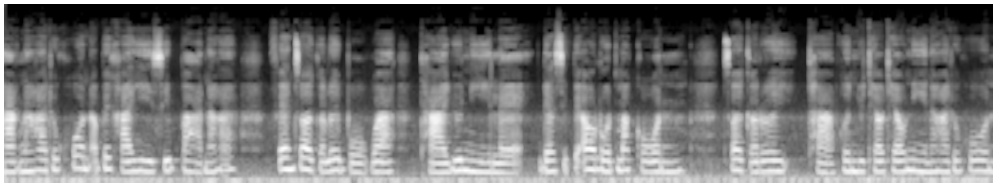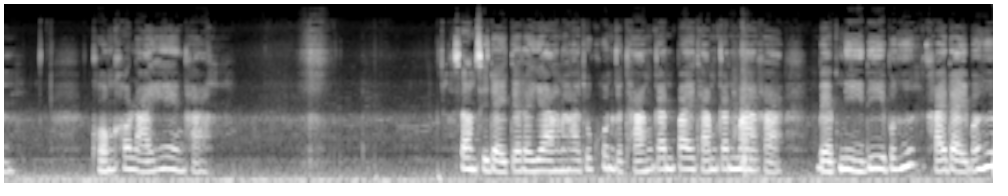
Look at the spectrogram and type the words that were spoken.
หักนะคะ ทุกคนเอาไปขายยี่สิบบาทนะคะ แฟนจอยก็เลยบอกว่าถาอยู่นี่แหละเดี๋ยวสิไปเอารถมาก่อนจอยก็เลยถาเพิ่นอยู่แถวแถวนี้นะคะ ทุกคน ของเขาหลายแห้งค่ะ สามสีใดแต่ละอย่างนะคะ ทุกคนก็ถามกันไปถามกันมาค่ะ แบบนี้ดีบ่ฮึขายใดบ่ฮึ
